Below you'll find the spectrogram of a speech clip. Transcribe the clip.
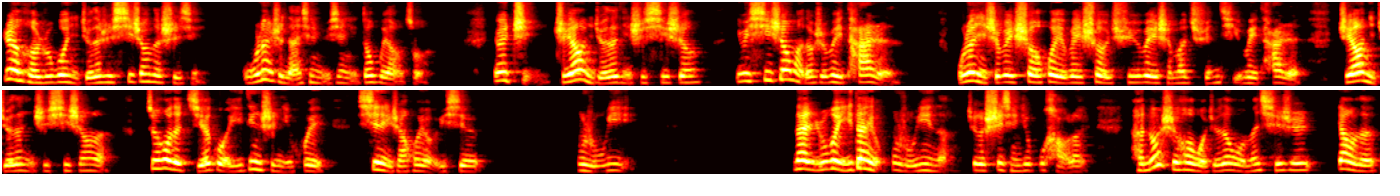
任何如果你觉得是牺牲的事情，无论是男性、女性，你都不要做。”因为只只要你觉得你是牺牲，因为牺牲嘛都是为他人，无论你是为社会、为社区、为什么群体、为他人，只要你觉得你是牺牲了，最后的结果一定是你会心理上会有一些不如意。那如果一旦有不如意呢，这个事情就不好了。很多时候，我觉得我们其实要的，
